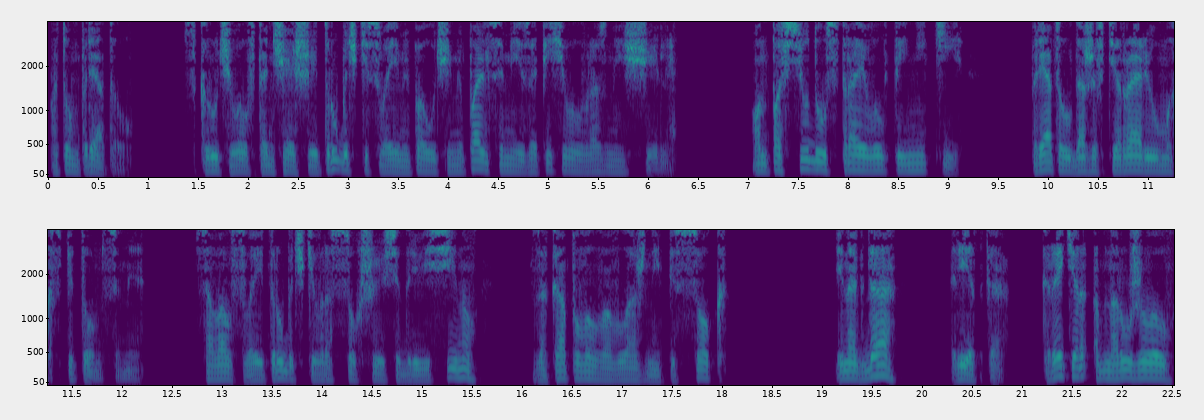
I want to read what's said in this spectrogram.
потом прятал скручивал в тончайшие трубочки своими паучьими пальцами и запихивал в разные щели. Он повсюду устраивал тайники, прятал даже в террариумах с питомцами. совал свои трубочки в рассохшуюся древесину, закапывал во влажный песок. Иногда, редко, Крекер обнаруживал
